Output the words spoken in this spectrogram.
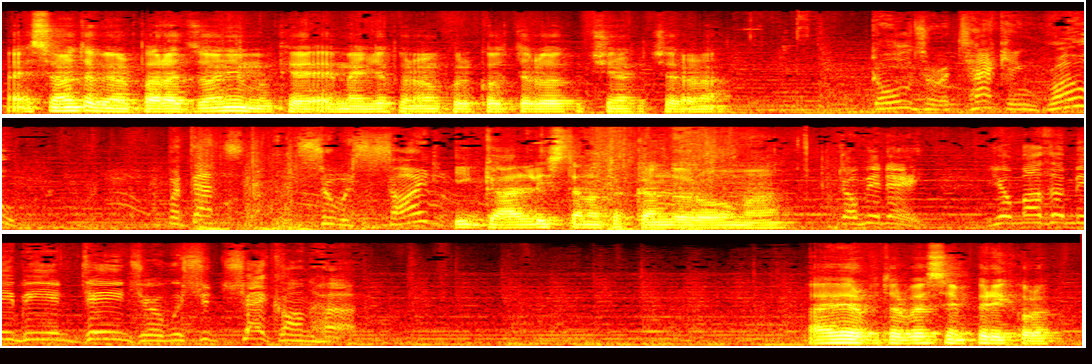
Eh, se no abbiamo il parazonium che è meglio che non quel coltello da cucina che c'era là. I Galli stanno attaccando Roma. Ah, è vero, potrebbe essere in pericolo.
